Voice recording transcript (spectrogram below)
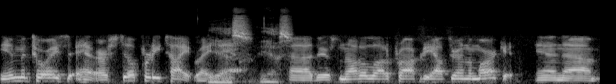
inventories are still pretty tight right yes, now. Yes, uh, There's not a lot of property out there in the market, and um,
